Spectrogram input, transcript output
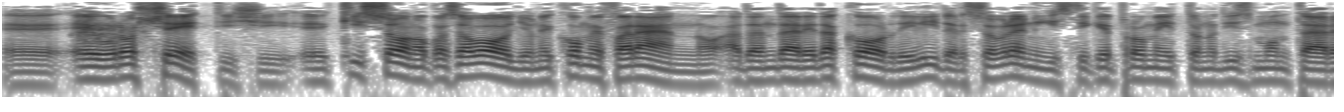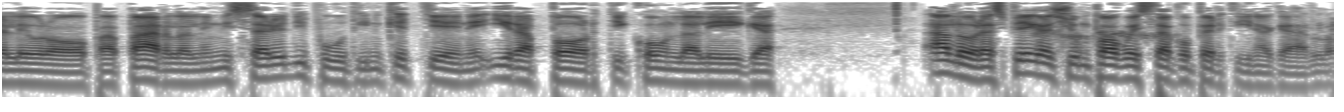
eh, euroscettici, eh, chi sono, cosa vogliono e come faranno ad andare d'accordo i leader sovranisti che promettono di smontare l'Europa. Parla l'emissario di Putin che tiene i rapporti con la Lega. Allora, spiegaci un po' questa copertina, Carlo.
